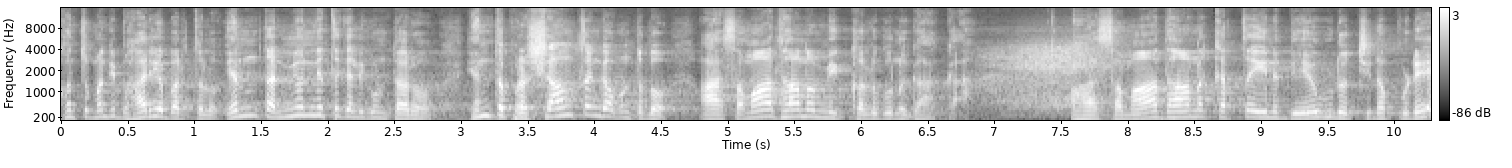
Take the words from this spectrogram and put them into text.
కొంతమంది భార్య భర్తలు ఎంత అన్యోన్యత కలిగి ఉంటారో ఎంత ప్రశాంతంగా ఉంటుందో ఆ సమాధానం మీకు కలుగునుగాక ఆ సమాధానకర్త అయిన దేవుడు వచ్చినప్పుడే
